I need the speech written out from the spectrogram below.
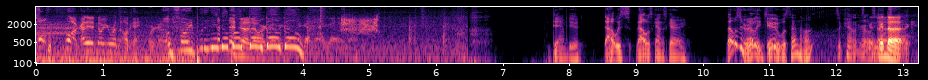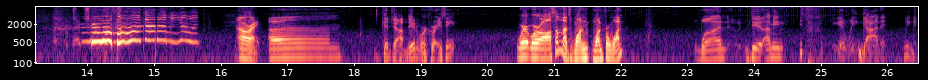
Oh fuck! I didn't know you were in. The... Okay, we're good. I'm sorry. Put it in the No, no, go, go, go. Damn, dude. That was that was kind of scary. That was early too, dude. was that not? Was it kind of early? It's good to. All right. Um, Good job, dude. We're crazy. we're we're awesome. That's one one for one. One, dude. I mean, yeah, we got it. We got,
